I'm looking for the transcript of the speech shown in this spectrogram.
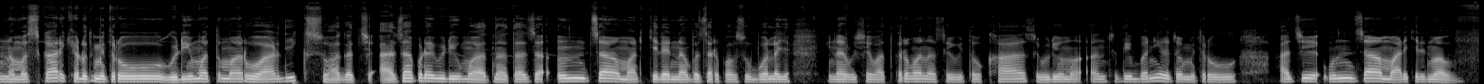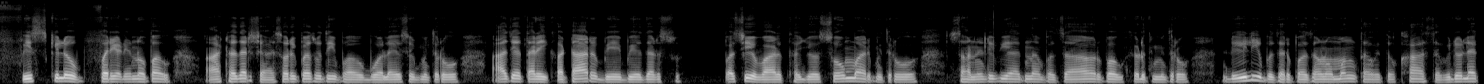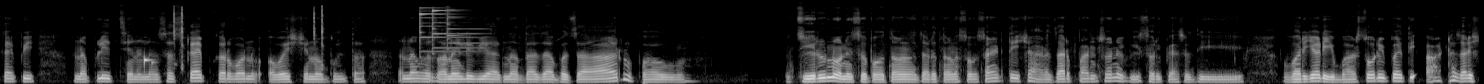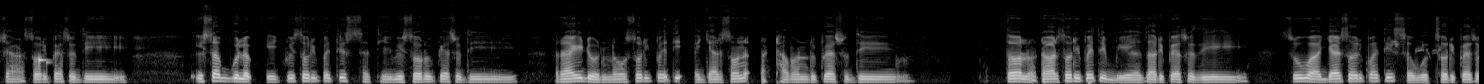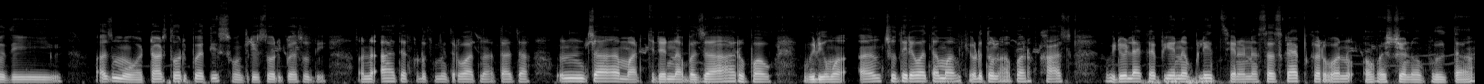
નમસ્કાર ખેડૂત મિત્રો, વિડીયોમાં તમારું હાર્દિક સ્વાગત છે. આજે આપણે વિડીયોમાં આજના તાજા ઊંચા માર્કેટના બજાર ભાવ શું બોલાય એના વિશે વાત કરવાના છે. તો ખાસ વિડીયોમાં અંત સુધી બની રહેજો મિત્રો. આજે ઊંચા માર્કેટમાં વીસ કિલો ફરિયાળીનો ભાવ આઠ હજાર ચારસો રૂપિયા સુધી ભાવ બોલાયો છે મિત્રો. આજે તારીખ અઢાર બે બે હજાર પછી વાર થઈ ગયો સોમવાર મિત્રો. સાનેલી વ્યાજના બજાર ભાવ ખેડૂત મિત્રો. ડેલી બજાર ભાવ માંગતા હોય તો ખાસ વીડિયો લાઈક આપી અને પ્લીઝ ચેનલને સબસ્ક્રાઈબ કરવાનું અવશ્ય ન ભૂલતા. અને સાનેલી વ્યાજના તાજા બજાર ભાવ. જીરુનો નીચો ભાવ ત્રણ હજાર ત્રણસો સાઠથી ચાર હજાર પાંચસો ને વીસ રૂપિયા સુધી. વરિયાળી બારસો રૂપિયાથી આઠ હજાર ચારસો રૂપિયા સુધી. ઈસબ ગુલાબ એકવીસો રૂપિયાથી સત્યાવીસો રૂપિયા સુધી. રાયડો નવસો રૂપિયાથી અગિયારસો ને અઠ્ઠાવન રૂપિયા સુધી, તલ અઢારસો રૂપિયાથી બે હજાર રૂપિયા સુધી, સુવા અગિયારસો રૂપિયાથી ચૌદસો રૂપિયા સુધી, અજમો અઢારસો રૂપિયાથી સોત્રીસો રૂપિયા સુધી. અને આ તે ખેડૂત મિત્રો આજના તાજા ઊંચા માર્કેટના બજાર ભાવ. વિડીયોમાં અંત સુધી રહેવા તમામ ખેડૂતોનો આભાર. ખાસ વીડિયો લાઈક આપી અને પ્લીઝ ચેનલને સબસ્ક્રાઈબ કરવાનું અવશ્ય ન ભૂલતા.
